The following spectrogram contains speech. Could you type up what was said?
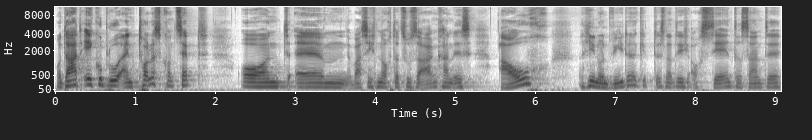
Und da hat EcoBlue ein tolles Konzept und ähm, was ich noch dazu sagen kann, ist auch hin und wieder gibt es natürlich auch sehr interessante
